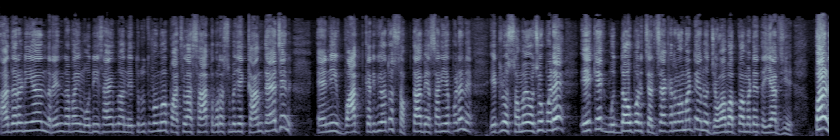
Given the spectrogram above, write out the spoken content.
આદરણીય નરેન્દ્રભાઈ મોદી સાહેબના નેતૃત્વમાં પાછલા સાત વર્ષમાં જે કામ થયા છે ને એની વાત કરવી હોય તો સપ્તાહ બેસાડીએ પડે ને એટલો સમય ઓછો પડે એક એક મુદ્દા ઉપર ચર્ચા કરવા માટે એનો જવાબ આપવા માટે તૈયાર છીએ. પણ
